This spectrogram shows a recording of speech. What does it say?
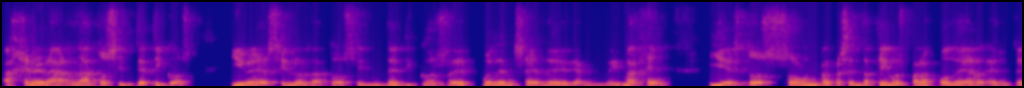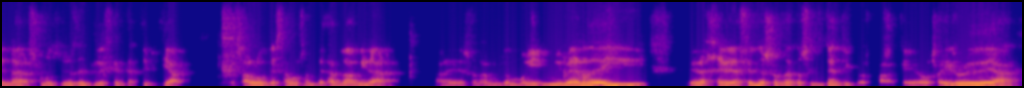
a, generar datos sintéticos y ver si los datos sintéticos eh, pueden ser de, de imagen y estos son representativos para poder entrenar soluciones de inteligencia artificial. Es algo que estamos empezando a mirar. Es un ámbito muy, muy verde y de la generación de esos datos sintéticos. Para que os hagáis una idea,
